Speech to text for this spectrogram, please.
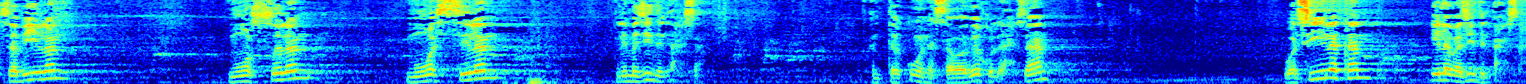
سبيلا موصلا موسلا لمزيد الإحسان. أن تكون سوابق الإحسان وسيلة إلى مزيد الإحسان.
